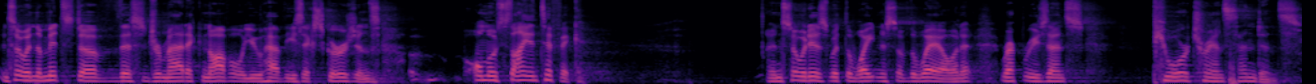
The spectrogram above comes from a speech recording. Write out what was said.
And so, in the midst of this dramatic novel, you have these excursions, almost scientific. And so it is with the whiteness of the whale, and it represents pure transcendence,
